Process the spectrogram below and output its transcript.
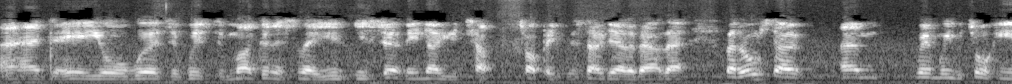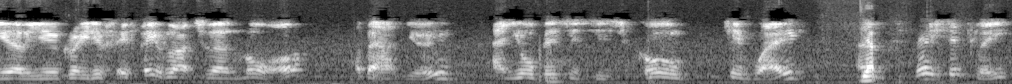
and to hear your words of wisdom. My goodness me, you, you certainly know your tough topic. There's no doubt about that. But also, um, when we were talking earlier, you agreed if, if people like to learn more about you and your business is called Tim Wade, yep. very simply,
